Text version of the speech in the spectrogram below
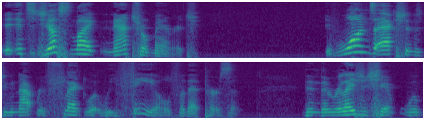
It's just like natural marriage. If one's actions do not reflect what we feel for that person, then the relationship will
